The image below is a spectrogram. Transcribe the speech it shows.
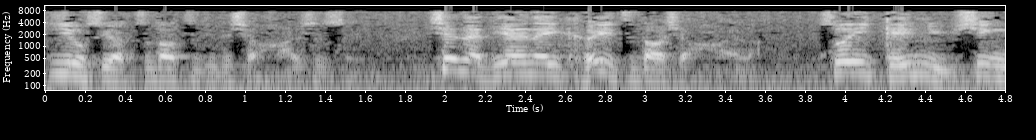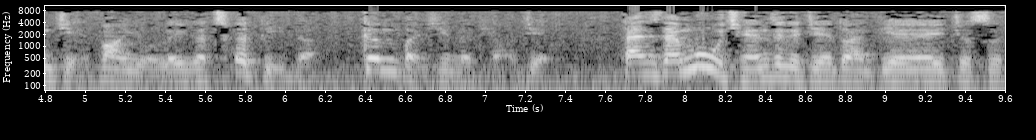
又是要知道自己的小孩是谁。现在 DNA 可以知道小孩了，所以给女性解放有了一个彻底的根本性的条件。但是在目前这个阶段，DNA 就是。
